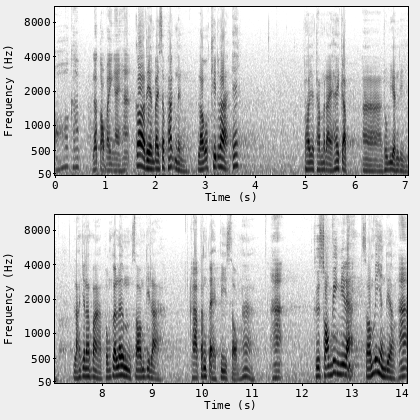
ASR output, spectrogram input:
อ๋อครับ แล้วต่อไปไงฮะ ก็เรียนไปสักพักหนึ่ง เราก็คิดว่า เอ๊ะ เราจะทำอะไรให้กับอ่าโรงเรียนดี หลังจากนั้นมาผมก็เริ่มซ้อมกีฬาครับตั้งแต่ปี ฮะคือซ้อมวิ่งนี่แหละ25 ซ้อมไม่อย่างเดียว ฮะ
